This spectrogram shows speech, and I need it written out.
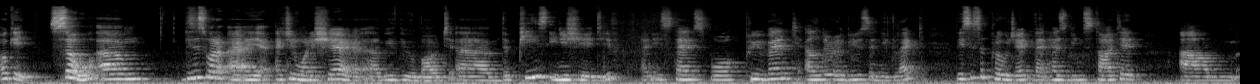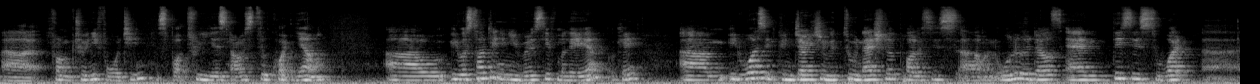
Okay, so um, this is what I actually want to share uh, with you about uh, the PEACE initiative, and it stands for Prevent Elder Abuse and Neglect. This is a project that has been started um, uh, from 2014. It's about three years now. It's still quite young. Uh, it was started in University of Malaya. Okay, um, it was in conjunction with two national policies uh, on older adults, and this is what uh,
